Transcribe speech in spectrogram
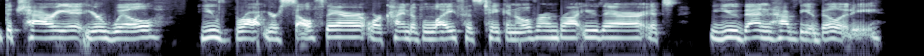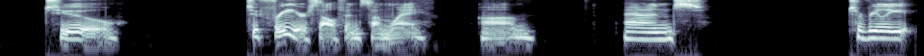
the chariot, your will, you've brought yourself there, or kind of life has taken over and brought you there. It's you then have the ability to to free yourself in some way um, and to really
